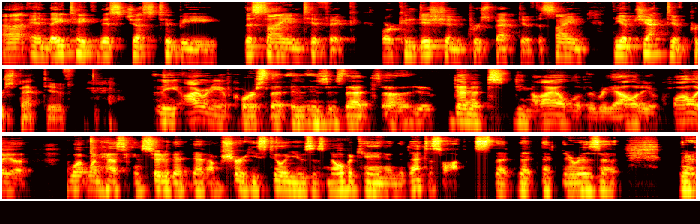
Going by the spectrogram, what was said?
uh, and they take this just to be the scientific or conditioned perspective, the sign, the objective perspective. The irony, of course, that is, is that uh, Dennett's denial of the reality of qualia what one has to consider that that I'm sure he still uses Novocaine in the dentist's office. That that that there is a there,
